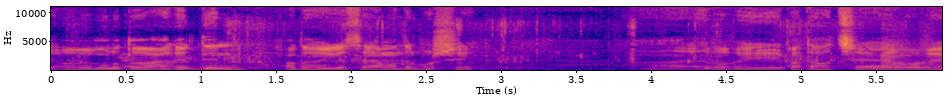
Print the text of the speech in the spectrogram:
এভাবে মূলত আগের দিন পাতা হয়ে গেছে আমাদের বর্ষি আহ, এভাবে পাতা হচ্ছে এভাবে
